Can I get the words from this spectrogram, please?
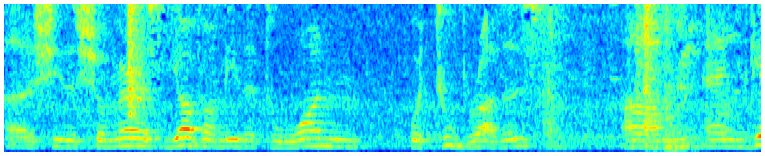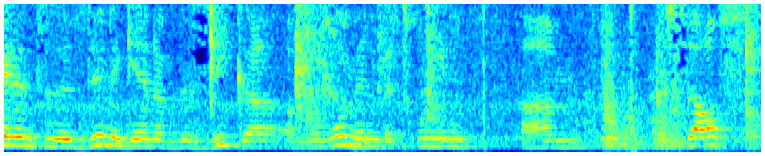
Uh, she's a Shomeris Yavam either to one or two brothers. Um, and you get into the din again of the zika of the woman between um, herself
